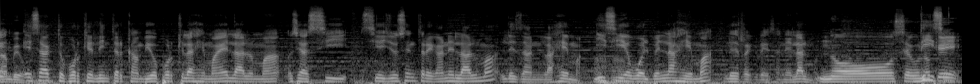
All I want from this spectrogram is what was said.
intercambio. exacto, porque el intercambio, porque la gema del alma, o sea, si si ellos entregan el alma, les dan la gema y si devuelven la gema, les regresan el alma. No uno Dicen, que.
